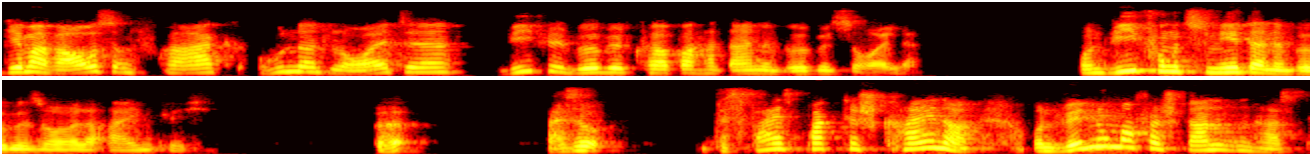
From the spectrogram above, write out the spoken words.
geh mal raus und frag 100 Leute, wie viel Wirbelkörper hat deine Wirbelsäule? Und wie funktioniert deine Wirbelsäule eigentlich? Äh, also, das weiß praktisch keiner. Und wenn du mal verstanden hast,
